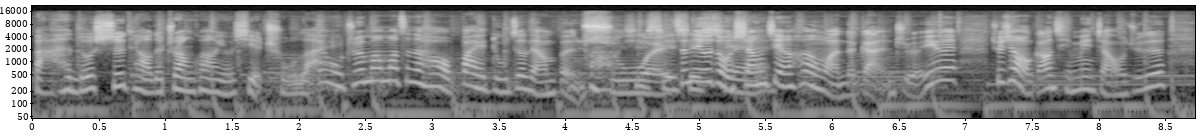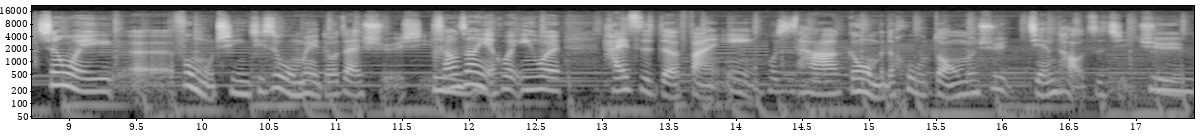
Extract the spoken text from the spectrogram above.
把很多失调的状况有写出来。哎，我觉得妈妈真的好好拜读这两本书，哎、哦，真的有种相见恨晚的感觉。因为就像我刚前面讲，我觉得身为呃父母亲，其实我们也都在学习，常常也会因为孩子的反应，或是他跟我们的互动，我们去检讨自己，去。嗯、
